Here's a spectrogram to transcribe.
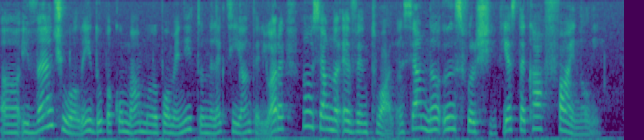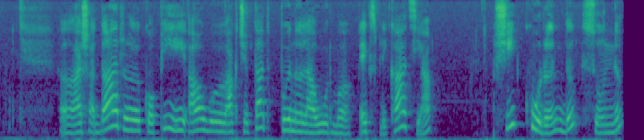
Uh, eventually, după cum am uh, pomenit în lecții anterioare, nu înseamnă eventual, înseamnă în sfârșit, este ca finally. Uh, așadar, uh, copiii au uh, acceptat până la urmă explicația și curând, sun,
